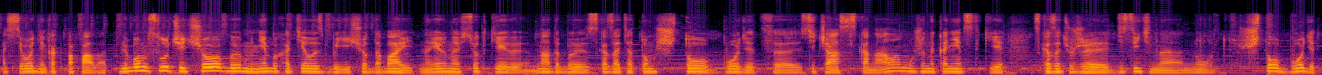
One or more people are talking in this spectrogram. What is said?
а сегодня как попало. В любом случае, что бы мне бы хотелось бы еще добавить? Наверное, все-таки надо бы сказать о том, что будет э, сейчас с каналом уже наконец-таки, сказать уже действительно, ну, что будет,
